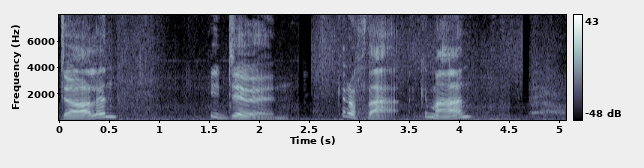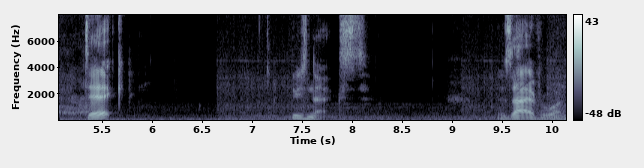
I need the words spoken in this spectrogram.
darling. What you doing? Get off that. Come on. Dick. Who's next? Is that everyone?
